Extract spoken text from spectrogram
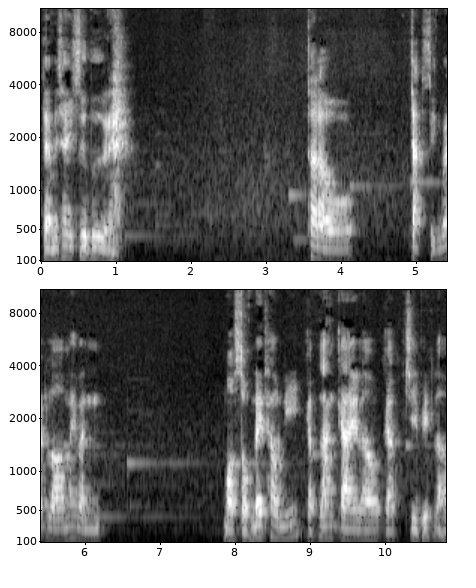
แต่ไม่ใช่ซื่อบื้อนะ ถ้าเราจัดสิ่งแวดล้อมให้มันเหมาะสมได้เท่านี้กับร่างกายเรากับชีวิตเรา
